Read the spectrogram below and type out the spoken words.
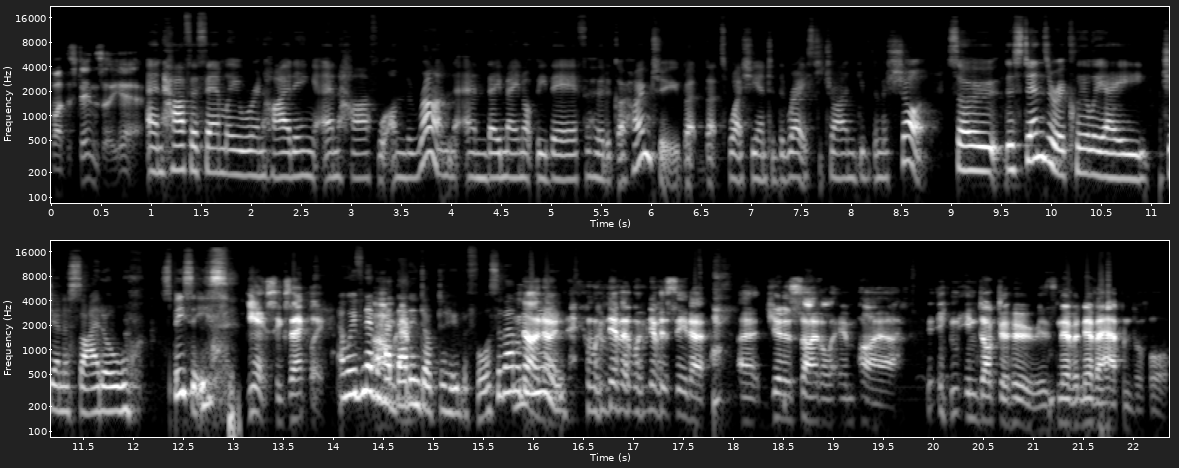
By the Stenza, yeah. And half her family were in hiding and half were on the run, and they may not be there for her to go home to, but that's why she entered the race to try and give them a shot. So the Stenza are clearly a genocidal species, Yes, exactly. and we've never Oh, had that in Doctor Who before, so that'll No, be no, new. we've never we've never seen a, a genocidal empire in, in Doctor Who. It's never never happened before.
